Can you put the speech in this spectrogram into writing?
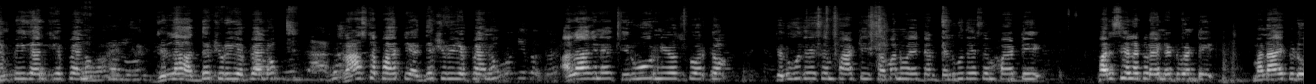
ఎంపీ గారికి చెప్పాను జిల్లా అధ్యక్షుడు చెప్పాను రాష్ట్ర పార్టీ అధ్యక్షుడు చెప్పాను. అలాగనే తిరువూరు నియోజకవర్గం తెలుగుదేశం పార్టీ సమన్వయకర్ తెలుగుదేశం పార్టీ పరిశీలకుడైనటువంటి మా నాయకుడు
